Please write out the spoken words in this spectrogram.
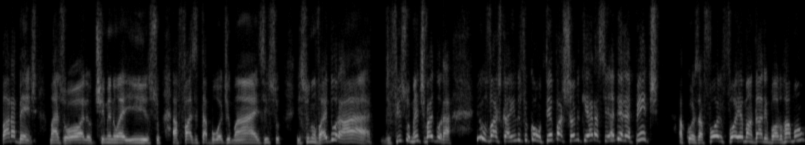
parabéns. Mas olha, o time não é isso, a fase está boa demais, isso, isso não vai durar, dificilmente vai durar. E o Vascaíno ficou um tempo achando que era assim. Aí, de repente, a coisa foi, foi, mandar embora o Ramon.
